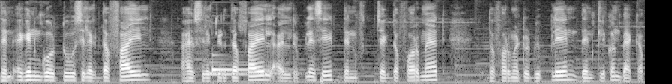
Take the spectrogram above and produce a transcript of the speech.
Then again go to select the file. I have selected the file. I'll replace it. Then check the format. The format would be plain. Then click on backup.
